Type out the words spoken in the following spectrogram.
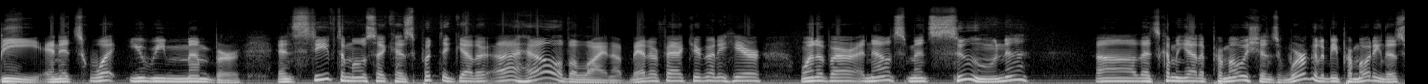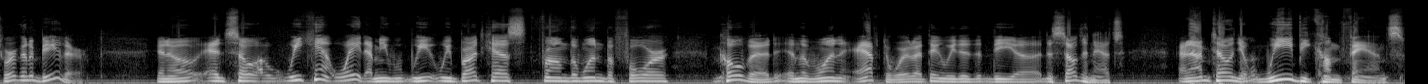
be, and it's what you remember. And Steve Timoszyk has put together a hell of a lineup. Matter of fact, you're going to hear one of our announcements soon. Uh, that's coming out of promotions. We're going to be promoting this. We're going to be there you know? And so uh, we can't wait. I mean we we broadcast from the one before covid and the one afterward. I think we did the uh, nostalgia nats. And i'm telling you we become fans.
